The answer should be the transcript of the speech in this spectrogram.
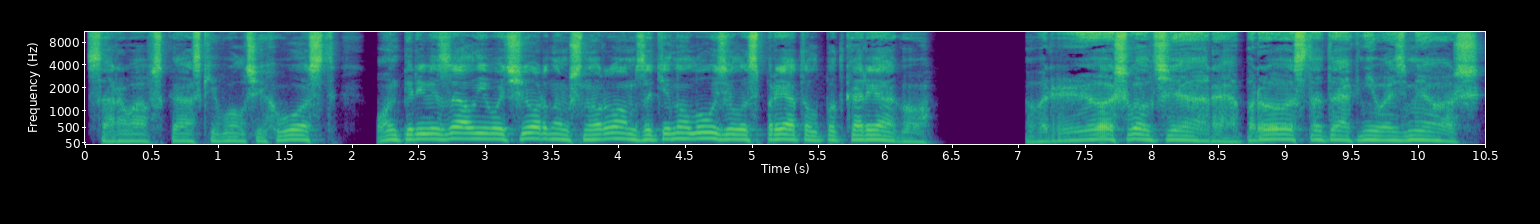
Сорвав с каски волчий хвост, он перевязал его черным шнуром, затянул узел и спрятал под корягу. «Врешь, волчара, просто так не возьмешь»,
